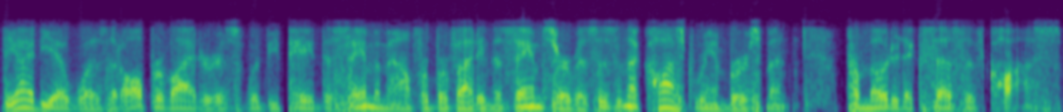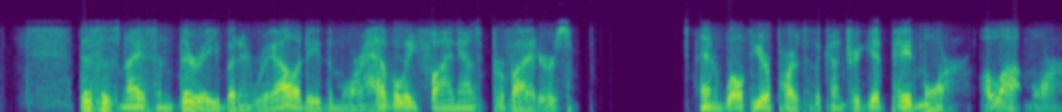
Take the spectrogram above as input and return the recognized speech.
The idea was that all providers would be paid the same amount for providing the same services and that cost reimbursement promoted excessive costs. This is nice in theory, but in reality, the more heavily financed providers and wealthier parts of the country get paid more, a lot more.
